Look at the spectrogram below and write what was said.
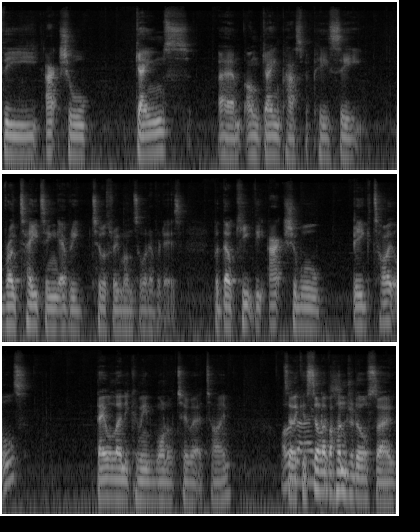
the actual games um, on Game Pass for PC rotating every two or three months or whatever it is, but they'll keep the actual big titles. They will only come in one or two at a time, Well, so they can still have a hundred or so.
